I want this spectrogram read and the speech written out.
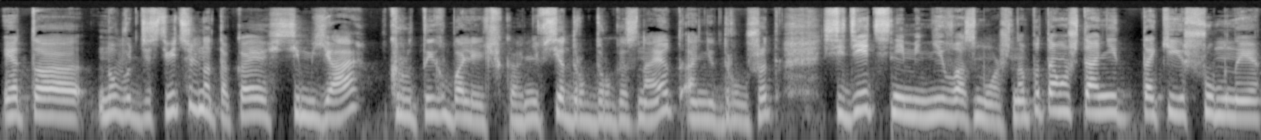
Это, ну вот действительно такая семья крутых болельщиков. Они все друг друга знают, они дружат. Сидеть с ними невозможно, потому что они такие шумные.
